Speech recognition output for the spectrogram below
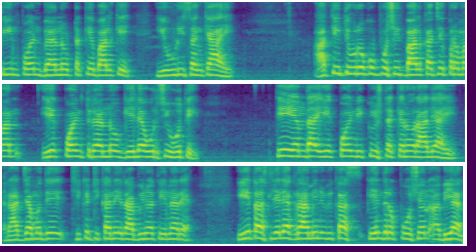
तीन पॉईंट ब्याण्णव टक्के बालके एवढी संख्या आहे. अतितीव्र कुपोषित बालकाचे प्रमाण एक पॉईंट त्र्याण्णव गेल्या वर्षी होते. ते यंदा एक पॉईंट एकवीस टक्क्यांवर आले आहे. राज्यामध्ये ठिकठिकाणी राबविण्यात येणाऱ्या येत असलेल्या ग्रामीण विकास केंद्र पोषण अभियान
